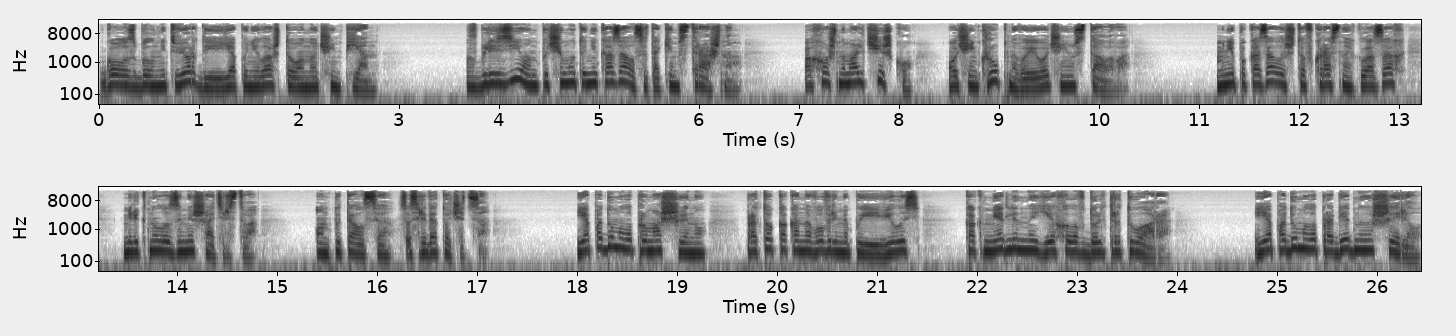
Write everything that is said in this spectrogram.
Голос был не твердый, и я поняла, что он очень пьян. Вблизи он почему-то не казался таким страшным. Похож на мальчишку, очень крупного и очень усталого. Мне показалось, что в красных глазах мелькнуло замешательство. Он пытался сосредоточиться. Я подумала про машину, про то, как она вовремя появилась, как медленно ехала вдоль тротуара. Я подумала про бедную Шерил.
